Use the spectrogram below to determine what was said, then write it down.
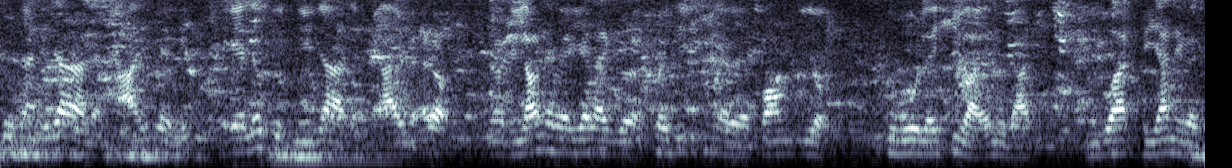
လူခံနေကြတာလည်းအများကြီးပဲလေတကယ်လို့သူနေကြတာလည်းအများကြီးပဲအဲ့တော့ကျွန်တော်ဒီလောက်နဲ့ပဲရက်လိုက်ပြီးတော့ဖွဲ့စည်းတစ်ခုနဲ့ပဲပေါင်းပြီးတော့သူ့ကိုလည်းရှိပါတယ်လို့ဒါဒီကဒီကနေပဲသ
